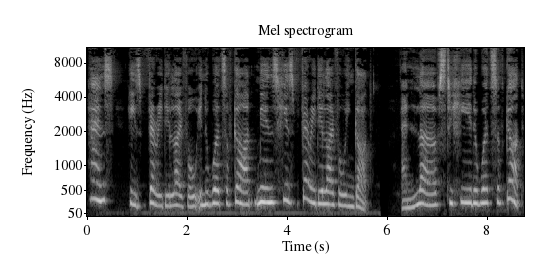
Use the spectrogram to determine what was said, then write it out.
Hence, he is very delightful in the words of God means he is very delightful in God and loves to hear the words of God.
